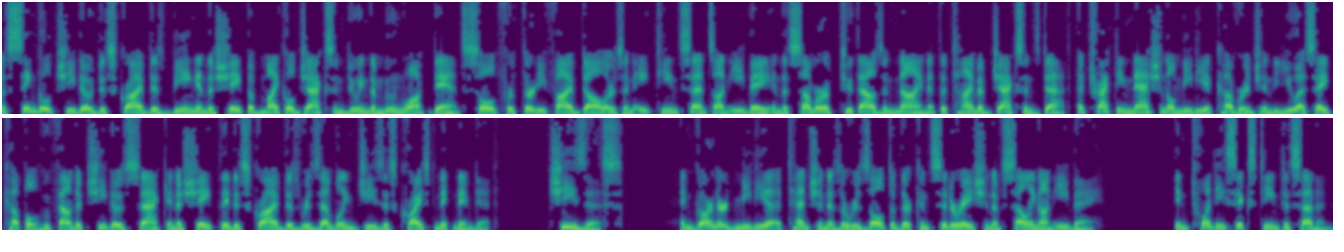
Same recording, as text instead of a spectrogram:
A single Cheeto described as being in the shape of Michael Jackson doing the moonwalk dance sold for $35.18 on eBay in the summer of 2009 at the time of Jackson's death, attracting national media coverage in the USA couple who found a Cheetos sack in a shape they described as resembling Jesus Christ nicknamed it Cheezus, and garnered media attention as a result of their consideration of selling on eBay. In 2016-7,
